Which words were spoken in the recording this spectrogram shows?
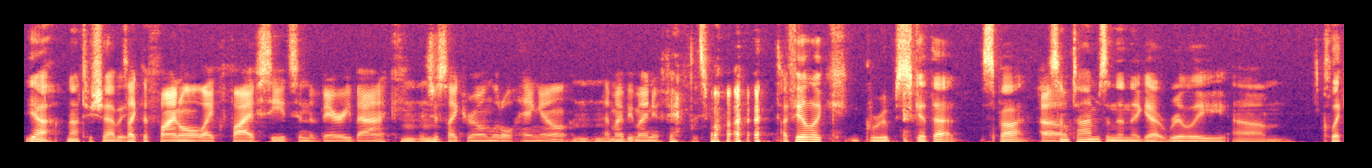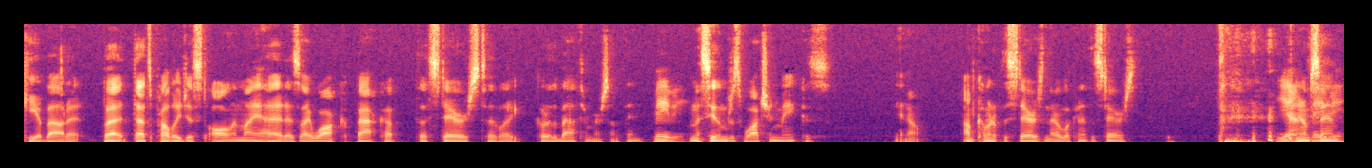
Yeah, not too shabby. It's like the final like five seats in the very back. Mhm. It's just like your own little hangout. Mhm. That might be my new favorite spot. I feel like groups get that spot Oh. sometimes, and then they get really um, clicky about it. But that's probably just all in my head as I walk back up the stairs to like go to the bathroom or something. Maybe. And I see them just watching me because, you know, I'm coming up the stairs and they're looking at the stairs. Yeah, You know what I'm saying?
